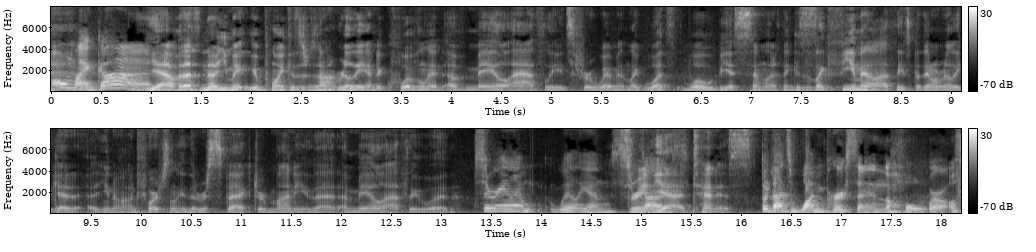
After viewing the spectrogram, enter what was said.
Oh my god. Yeah, but that's no. You make a good point because there's not really an equivalent of male athletes for women. Like, what's what would be a similar thing? Because it's like female athletes, but they don't really get, uh, you know, unfortunately, the respect or money that a male athlete would. Serena Williams. Serena, does. yeah, tennis. But that's one person in the whole world.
